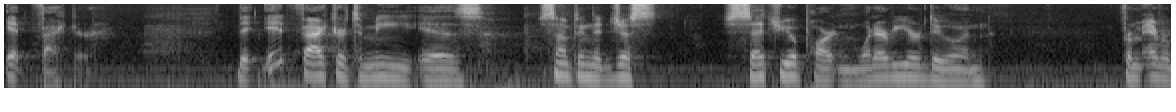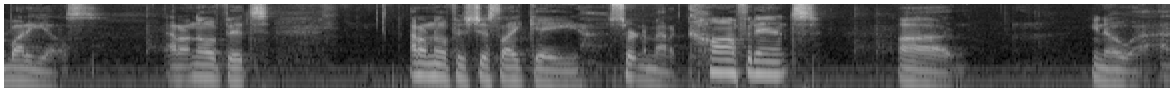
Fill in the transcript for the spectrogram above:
it factor, the it factor to me is something that just sets you apart in whatever you're doing from everybody else. I don't know if it's I don't know if it's just like a certain amount of confidence. Uh, you know, I,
